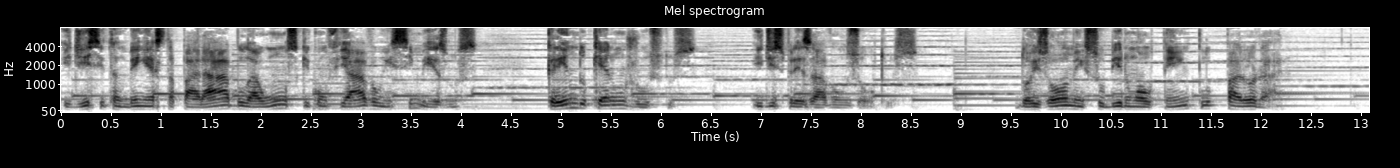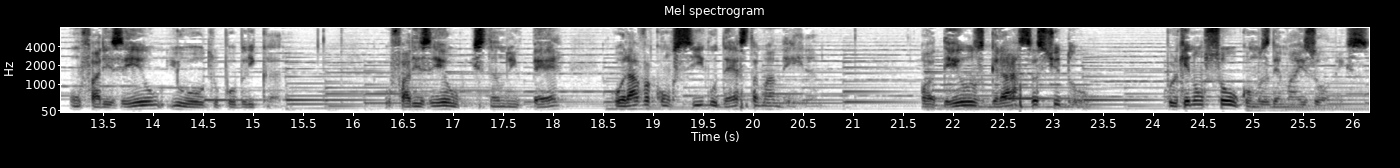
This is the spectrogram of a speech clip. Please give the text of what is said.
E disse também esta parábola a uns que confiavam em si mesmos, crendo que eram justos, e desprezavam os outros. Dois homens subiram ao templo para orar um fariseu e o outro publicano. O fariseu, estando em pé, orava consigo desta maneira: Ó Deus, graças te dou, porque não sou como os demais homens,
